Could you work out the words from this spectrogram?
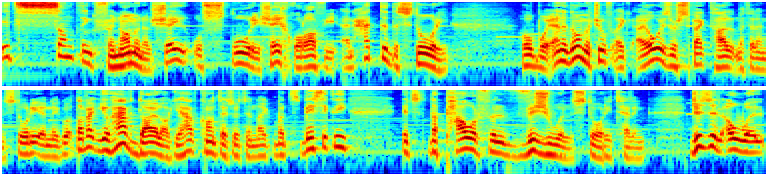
it's something phenomenal شيء أسطوري شيء خرافي and حتى the story oh boy انا دوما اشوف like I always respect هال مثلا story انه يقول طبعا you have dialogue you have context written like but basically it's the powerful visual storytelling الجزء الاول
